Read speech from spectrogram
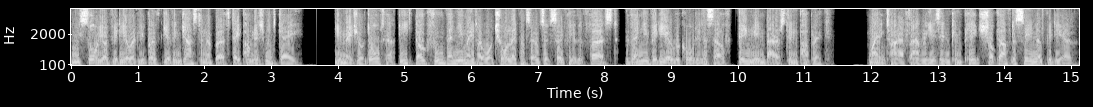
We saw your video of you both giving Justin a birthday punishment day. You made your daughter eat dog food then you made her watch all episodes of Sofia the First, then you video recorded herself being embarrassed in public. My entire family is in complete shock after seeing that video.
